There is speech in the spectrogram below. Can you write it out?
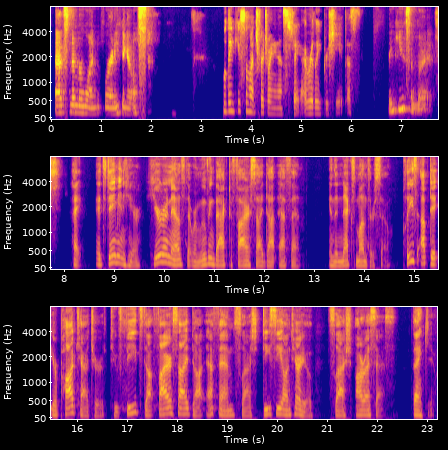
that's number one before anything else. Well, thank you so much for joining us today. I really appreciate this. Thank you so much. It's Damien here, here to announce that we're moving back to fireside.fm in the next month or so. Please update your podcatcher to feeds.fireside.fm slash DC Ontario slash RSS. Thank you.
